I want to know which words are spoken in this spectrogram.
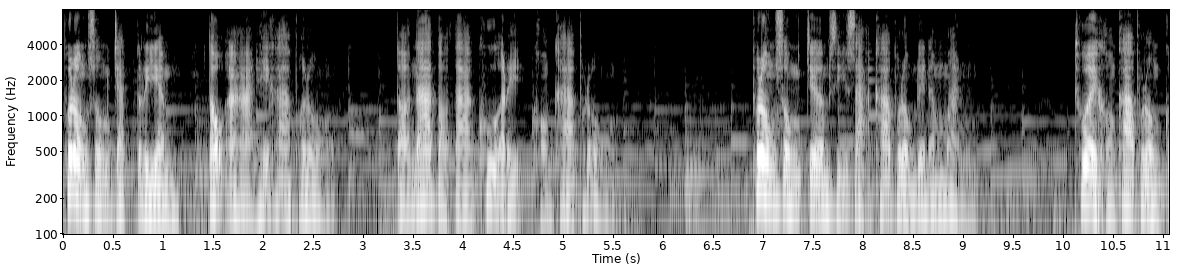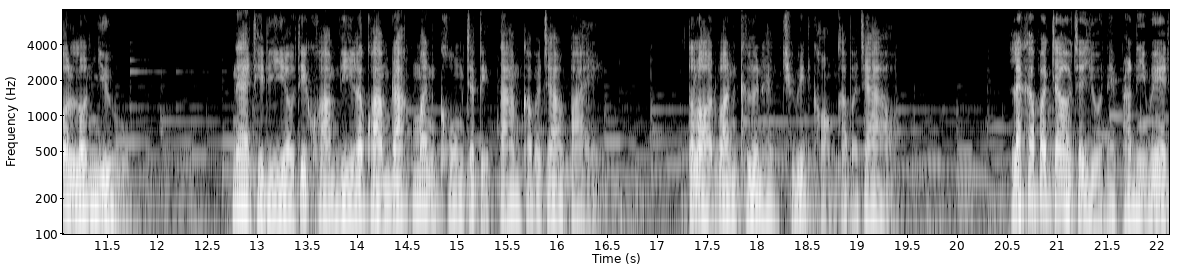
พระองค์ทรงจัดเตรียมโต๊ะอาหารให้ข้าพระองค์ ต่อหน้าต่อตาคู่อริของข้าพระองค์ พระองค์ทรงเจิมศีรษะข้าพระองค์ด้วยน้ำมัน ถ้วยของข้าพระองค์ก็ล้นอยู่ แน่ทีเดียวที่ความดีและความรักมั่นคงจะติดตามข้าพเจ้าไป ตลอดวันคืนแห่งชีวิตของข้าพเจ้า และข้าพเจ้าจะอยู่ในพระนิเวศ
